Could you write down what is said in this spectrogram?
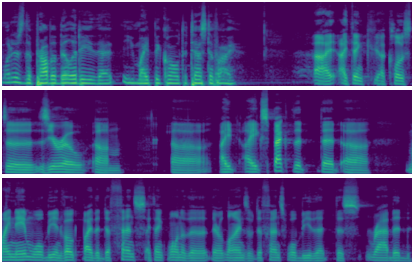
What is the probability that you might be called to testify? I, I think uh, close to zero. Um, uh, I, I expect that that uh, my name will be invoked by the defense. I think one of the their lines of defense will be that this rabid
